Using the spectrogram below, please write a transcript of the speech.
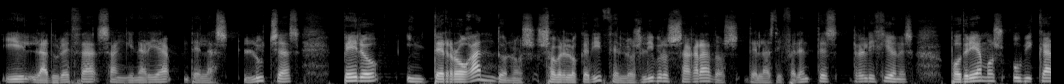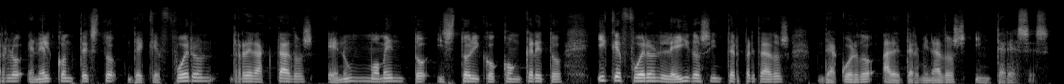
y la dureza sanguinaria de las luchas, pero interrogándonos sobre lo que dicen los libros sagrados de las diferentes religiones, podríamos ubicarlo en el contexto de que fueron redactados en un momento histórico concreto y que fueron leídos e interpretados de acuerdo a determinados intereses.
